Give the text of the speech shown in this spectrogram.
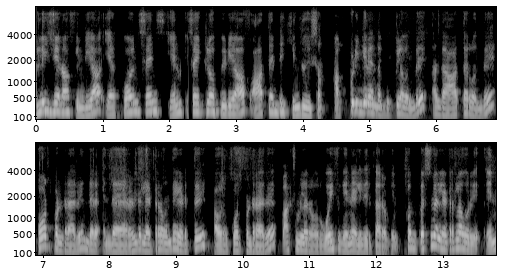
religion of India a concise encyclopedia of authentic Hinduism அப்படிங்கிற இந்த புக்ல வந்து அந்த ஆத்தர் வந்து கோட் பண்றாரு. இந்த இந்த ரெண்டு லெட்டரை வந்து எடுத்து அவர் கோட் பண்றாரு. மார்க்ஸ் மில்லர் அவர் ஒய்ஃபுக்கு என்ன எழுதியிருக்காரு அப்படின்னு. ஸோ பர்சனல் லெட்டர் லெட்டர்ல அவர் என்ன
